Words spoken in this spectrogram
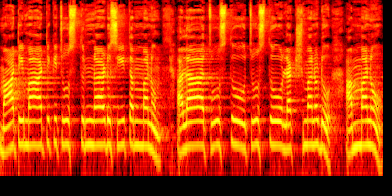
మాటి మాటికి చూస్తున్నాడు సీతమ్మను. అలా చూస్తూ చూస్తూ లక్ష్మణుడు అమ్మను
